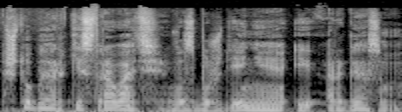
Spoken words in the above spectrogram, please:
чтобы оркестровать возбуждение и оргазм.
